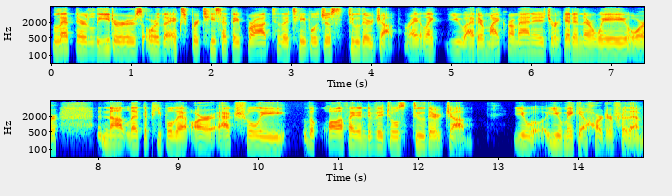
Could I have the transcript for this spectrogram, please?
let their leaders or the expertise that they brought to the table just do their job, right? Like you either micromanage or get in their way or not let the people that are actually the qualified individuals do their job you you make it harder for them.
